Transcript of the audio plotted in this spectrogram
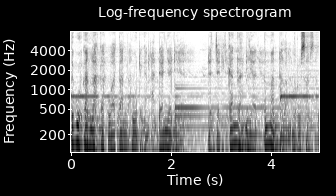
Teguhkanlah kekuatanku dengan adanya dia, dan jadikanlah dia teman dalam urusanku,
